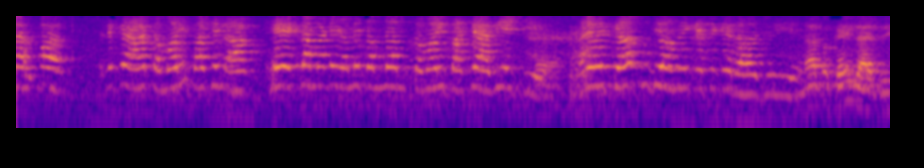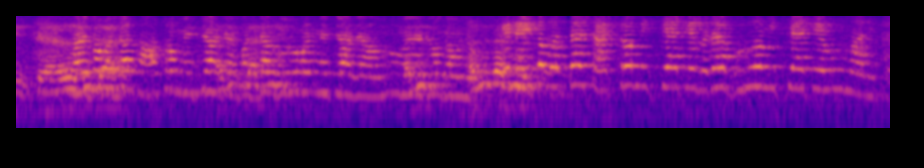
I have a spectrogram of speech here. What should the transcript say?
aspire. એટલે કે આ તમારી પાસે છે એટલા માટે અમે તમને તમારી પાસે આવીએ છીએ. અને હવે ક્યાં સુધી અમે કે છે કે રાહ જોઈએ? ના તો કઈ રાહ જોઈએ? નહીં તો બધા શાસ્ત્રો મિથ્યા છે. બધા ગુરુ પણ મિથ્યા છે. નહીં તો તો બધા શાસ્ત્રો મિથ્યા છે બધા ગુરુઓ મિથ્યા છે એવું માની છે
